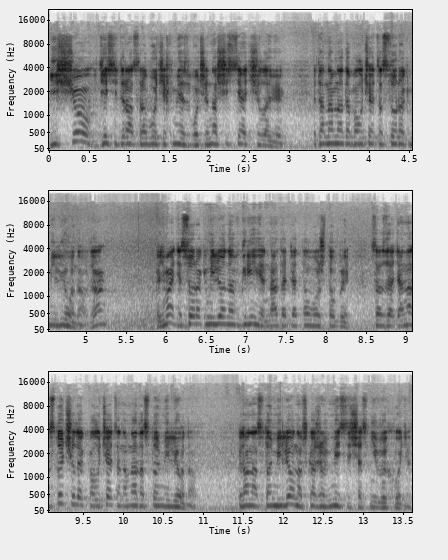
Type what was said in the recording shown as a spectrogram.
еще в 10 раз рабочих мест больше, на 60 человек, это нам надо, получается, 40 миллионов, да? Понимаете, 40 миллионов гривен надо для того, чтобы создать. А на 100 человек, получается, нам надо 100 миллионов. Когда у нас 100 миллионов, скажем, в месяц сейчас не выходит.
